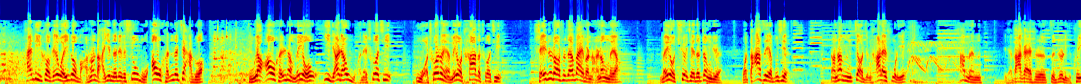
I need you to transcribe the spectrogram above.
还立刻给我一个网上打印的这个修补凹痕的价格，主要凹痕上没有一点点我那车漆，我车上也没有他的车漆。谁知道是在外边哪儿弄的呀？没有确切的证据，我打死也不信。让他们叫警察来处理。他们也大概是自知理亏，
